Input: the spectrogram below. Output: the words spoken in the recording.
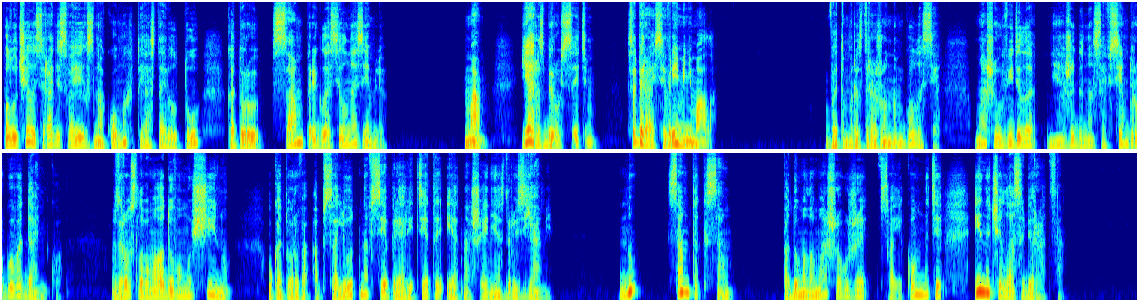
Получилось ради своих знакомых ты оставил ту, которую сам пригласил на землю. Мам, я разберусь с этим. Собирайся, времени мало. В этом раздраженном голосе Маша увидела неожиданно совсем другого Даньку, взрослого молодого мужчину, у которого абсолютно все приоритеты и отношения с друзьями. Ну, сам так сам, подумала Маша уже в своей комнате и начала собираться.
